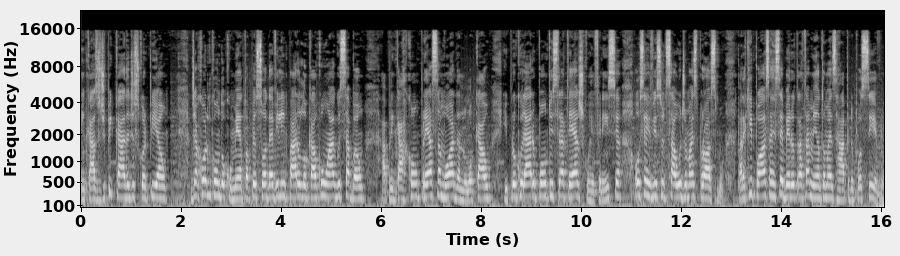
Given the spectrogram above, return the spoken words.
em caso de picada de escorpião. De acordo com o documento, a pessoa deve limpar o local com água e sabão, aplicar compressa morna no local e procurar o ponto estratégico, referência ou serviço de saúde mais próximo, para que possa receber o tratamento o mais rápido possível.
